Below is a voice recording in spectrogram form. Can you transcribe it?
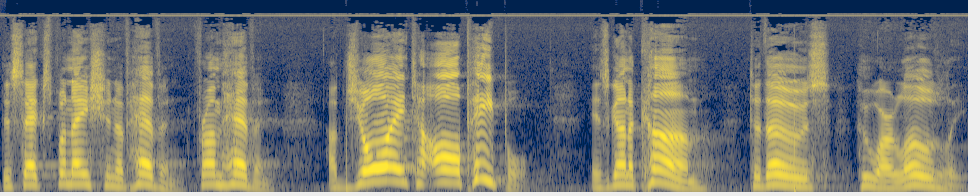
This explanation of heaven, from heaven, of joy to all people, is going to come to those who are lowly.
